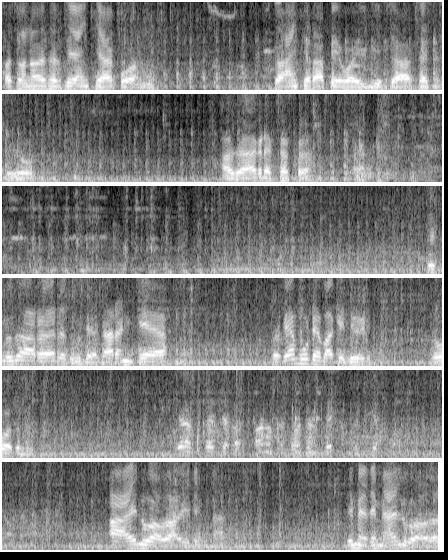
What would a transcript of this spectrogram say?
પાછો નવેસરથી અહીંથી આંકવાનું તો અહીંથી રાપે વળી ગઈ છે આ સાઈડથી જો હવે આગળ ખકડા એટલું તો આરો આરે જ ઉડે કારણ કે તો કેમ ઉઠે બાકી ભીડ જોવો તમે. હા કેમ આવે? આવે રીતના. ધીમે ધીમે આયલું આવે.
